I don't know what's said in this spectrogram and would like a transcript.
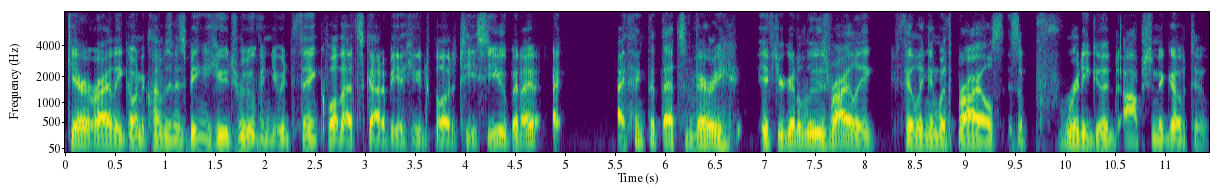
Garrett Riley going to Clemson as being a huge move, and you would think, well, that's got to be a huge blow to TCU. But I, I, I think that that's very, if you're going to lose Riley, filling in with Briles is a pretty good option to go to.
